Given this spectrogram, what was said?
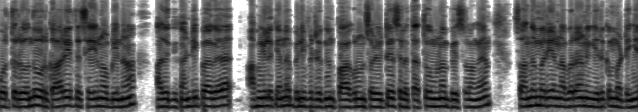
ஒருத்தர் வந்து ஒரு காரியத்தை செய்யணும் அப்படின்னா அதுக்கு கண்டிப்பாக அவங்களுக்கு என்ன பெனிஃபிட் இருக்குன்னு பார்க்கணும்னு சொல்லிட்டு சில தத்துவம்லாம் பேசுவாங்க. ஸோ அந்த மாதிரியான நபராக நீங்கள் இருக்க மாட்டீங்க.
